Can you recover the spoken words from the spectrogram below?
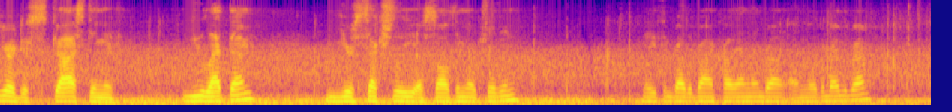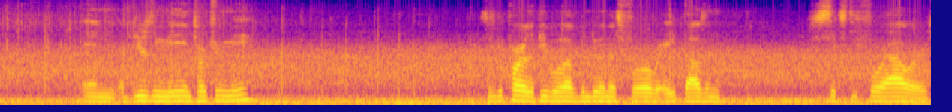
You're disgusting. If you let them, you're sexually assaulting our children. Nathan Bradley Brown, Carly Ann Brown, and Logan Bradley Brown. And abusing me and torturing me. So you're part of the people who have been doing this for over 8,064 hours.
